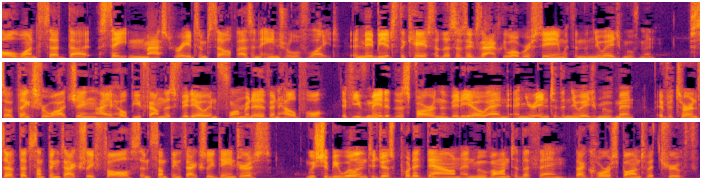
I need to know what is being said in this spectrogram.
Paul once said that Satan masquerades himself as an angel of light. And maybe it's the case that this is exactly what we're seeing within the New Age movement. So thanks for watching. I hope you found this video informative and helpful. If you've made it this far in the video and, and you're into the New Age movement, if it turns out that something's actually false and something's actually dangerous, we should be willing to just put it down and move on to the thing that corresponds with truth.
